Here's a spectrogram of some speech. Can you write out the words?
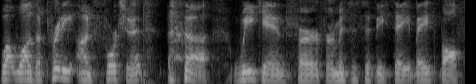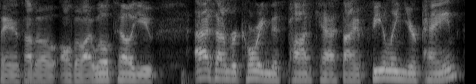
what was a pretty unfortunate uh, weekend for, for Mississippi State baseball fans. Although, although I will tell you, as I'm recording this podcast, I am feeling your pain.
